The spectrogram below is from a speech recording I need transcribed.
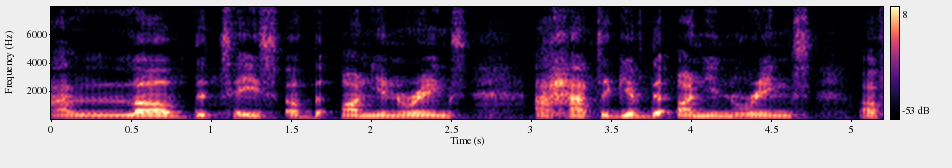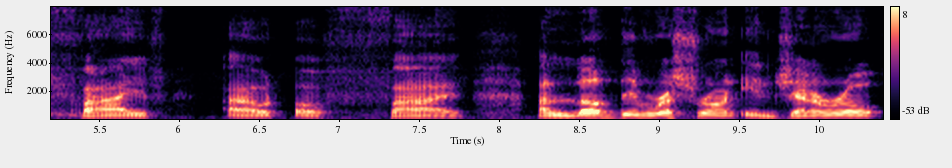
I love the taste of the onion rings. I had to give the onion rings a five out of five. I love the restaurant in general.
